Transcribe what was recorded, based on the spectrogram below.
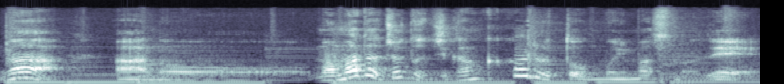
な？があの、まあ、まだちょっと時間かかると思いますので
